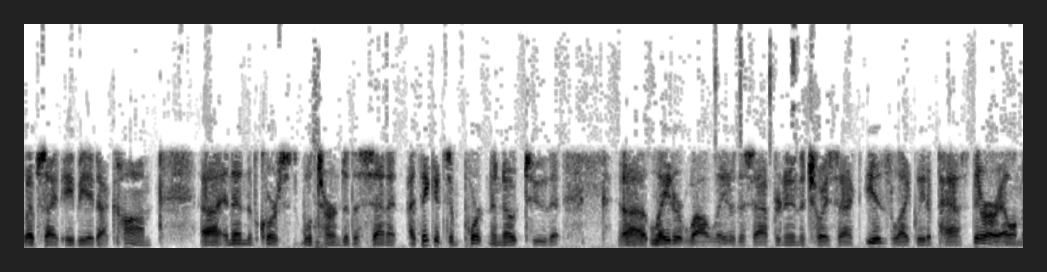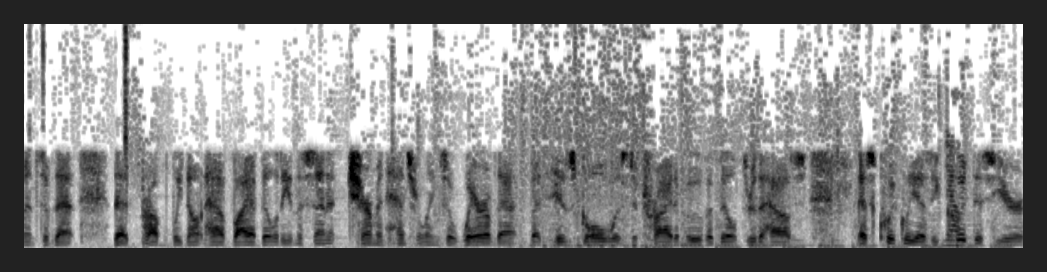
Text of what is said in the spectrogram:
website, aba.com. Uh, and then, of course, we'll turn to the Senate. I think it's important to note, too, that uh, later, while later this afternoon the Choice Act is likely to pass, there are elements of that that probably don't have viability in the Senate. Chairman Hensarling's aware of that, but his goal was to try to move a bill through the House as quickly as he yeah. could this year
